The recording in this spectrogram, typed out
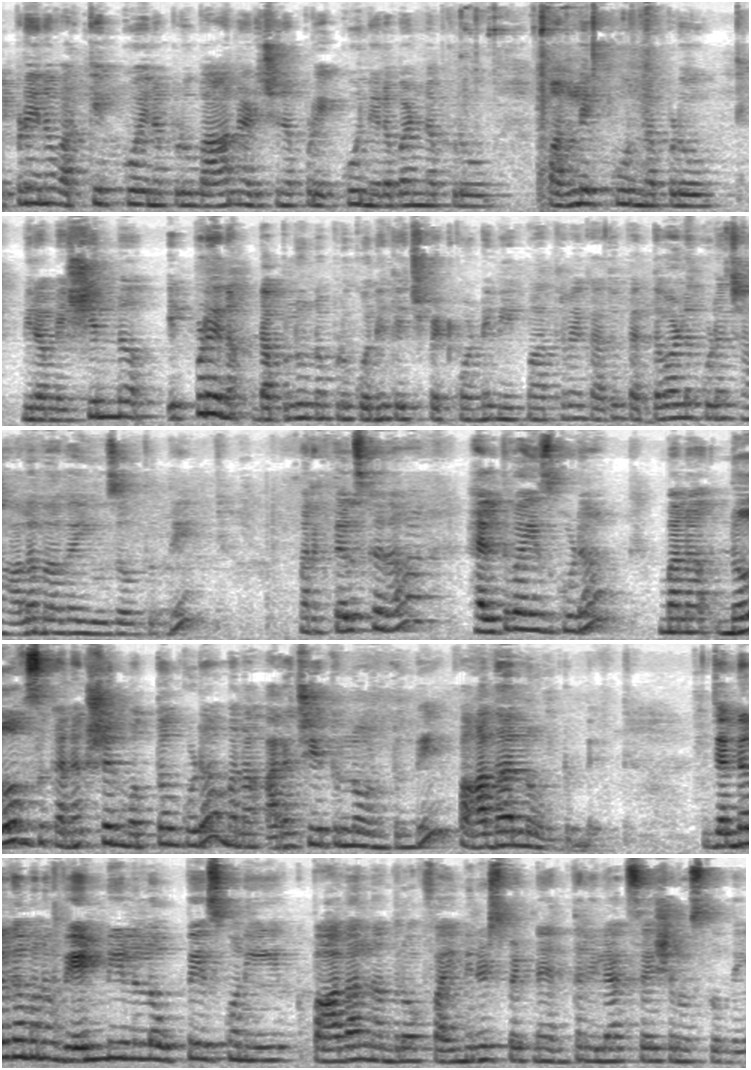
ఎప్పుడైనా వర్క్ ఎక్కువ అయినప్పుడు బాగా నడిచినప్పుడు ఎక్కువ నిలబడినప్పుడు పనులు ఎక్కువ ఉన్నప్పుడు మీరు ఆ మెషిన్ ఎప్పుడైనా డబ్బులు ఉన్నప్పుడు కొని తెచ్చి పెట్టుకోండి. మీకు మాత్రమే కాదు పెద్దవాళ్ళకు కూడా చాలా బాగా యూజ్ అవుతుంది. మనకు తెలుసు కదా హెల్త్ వైజ్ కూడా మన నర్వ్స్ కనెక్షన్ మొత్తం కూడా మన అరచేతుల్లో ఉంటుంది పాదాల్లో ఉంటుంది. జనరల్గా మనం వేడి నీళ్ళలో ఉప్పు వేసుకొని పాదాలను అందులో ఒక ఫైవ్ మినిట్స్ పెట్టినా ఎంత రిలాక్సేషన్ వస్తుంది?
